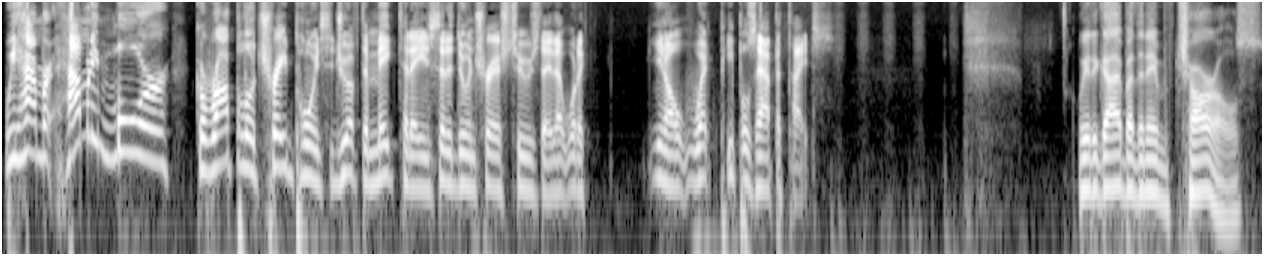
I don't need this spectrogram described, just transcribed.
We hammer. How many more Garoppolo trade points did you have to make today instead of doing Trash Tuesday? That would have, you know, whet people's appetites. We had a guy by the name of Charles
